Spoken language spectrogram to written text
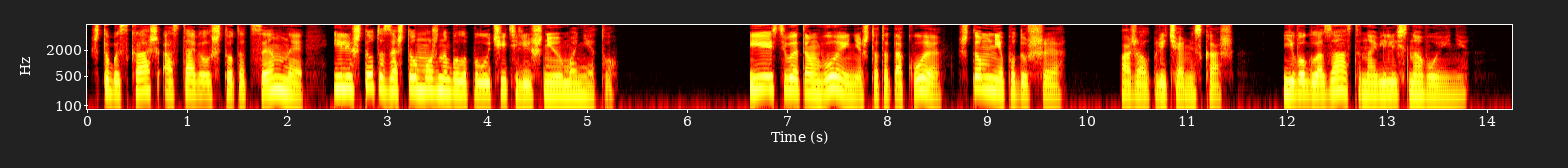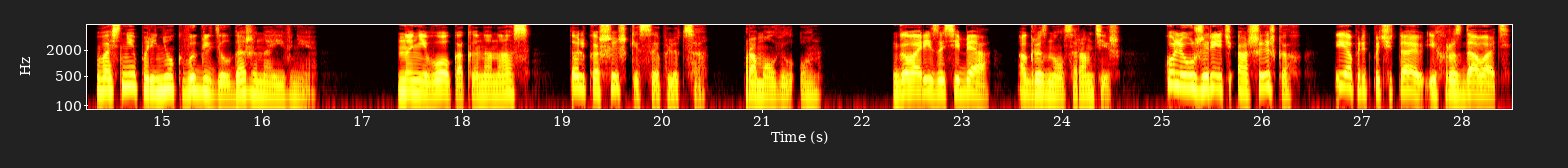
чтобы Скаш оставил что-то ценное или что-то, за что можно было получить лишнюю монету. Есть в этом воине что-то такое, что мне по душе», — пожал плечами Скаш. Его глаза остановились на воине. Во сне паренек выглядел даже наивнее. «На него, как и на нас, только шишки сыплются», — промолвил он. «Говори за себя», — огрызнулся Рамтиш. «Коли уже речь о шишках, я предпочитаю их раздавать».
